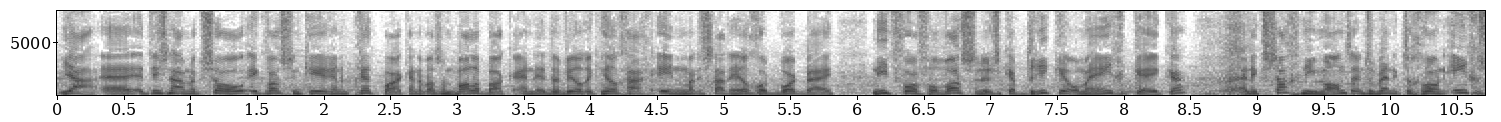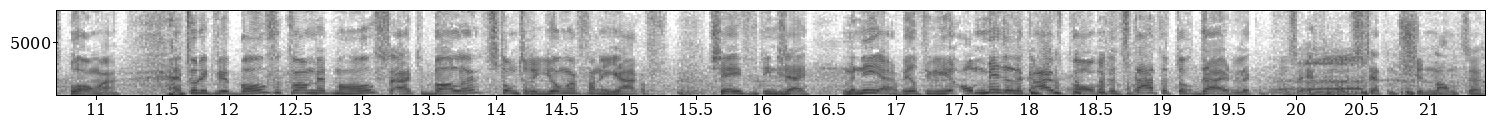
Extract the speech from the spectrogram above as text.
Ja, eh, het is namelijk zo. Ik was een keer in een pretpark en er was een ballenbak. En eh, daar wilde ik heel graag in. Maar er staat een heel groot bord bij. Niet voor volwassenen. Dus ik heb drie keer om me heen gekeken. En ik zag niemand. En toen ben ik er gewoon ingesprongen. En toen ik weer boven kwam met mijn hoofd uit de ballen... stond er een jongen van een jaar of 17 die zei... Meneer, wilt u hier onmiddellijk uitkomen? Dat staat er toch duidelijk? Dat was echt een ontzettend gênante,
